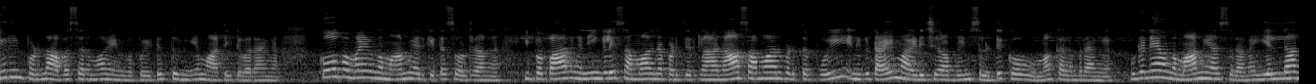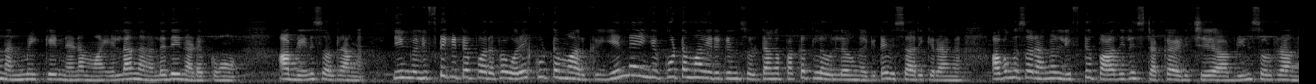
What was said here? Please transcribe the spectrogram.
யூரின் போனது அவசரமாக இவங்க போயிட்டு துணியை மாற்றிட்டு வராங்க. கோபமாக இவங்க மாமியார் கிட்ட சொல்கிறாங்க இப்போ பாருங்கள் நீங்களே சமாதானப்படுத்திருக்கலாம். நான் சமாதானப்படுத்த போய் எனக்கு டைம் ஆயிடுச்சு அப்படின்னு சொல்லிட்டு கோபமாக கிளம்புறாங்க. உடனே அவங்க மாமியார் சொல்கிறாங்க எல்லாம் நன்மைக்கே நினமா? எல்லாம் நல்லதே நடக்கும். அப்படின்னு சொல்கிறாங்க இவங்க லிஃப்ட்டு கிட்ட போகிறப்ப ஒரே கூட்டமாக இருக்குது என்ன இங்கே கூட்டமாக இருக்குன்னு சொல்லிட்டாங்க பக்கத்தில் உள்ளவங்க கிட்ட விசாரிக்கிறாங்க. அவங்க சொல்கிறாங்க லிஃப்ட்டு பாதியிலே ஸ்டக் ஆகிடுச்சு அப்படின்னு சொல்கிறாங்க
